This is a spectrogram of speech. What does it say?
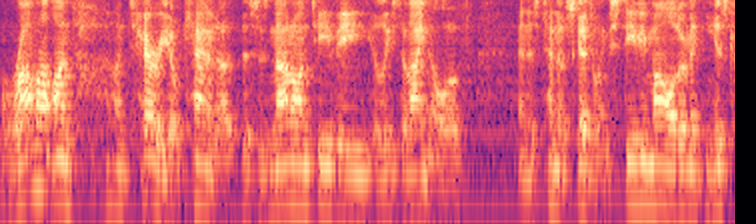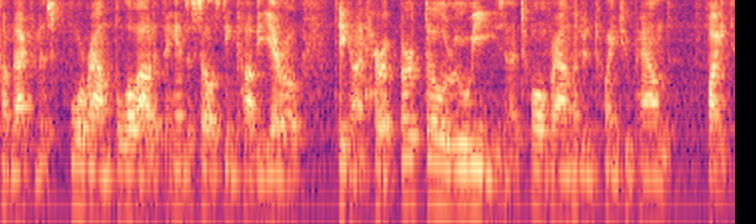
Rama, Ont Ontario, Canada. This is not on TV, at least that I know of and his tentative scheduling. Stevie Molitor making his comeback from his four-round blowout at the hands of Celestino Caballero, taking on Heriberto Ruiz in a 12-round, 122-pound fight.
